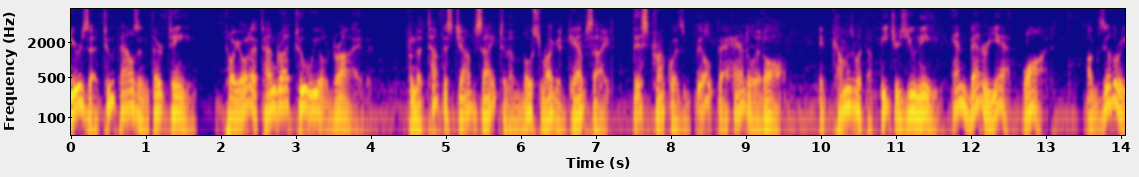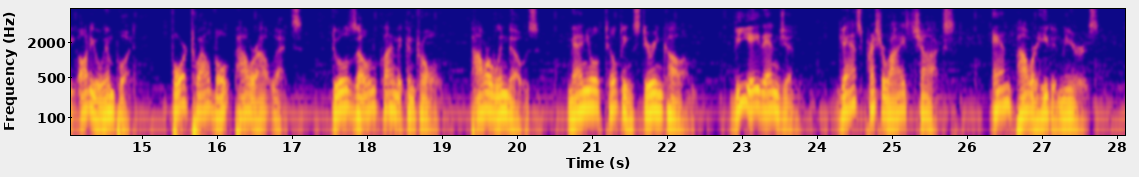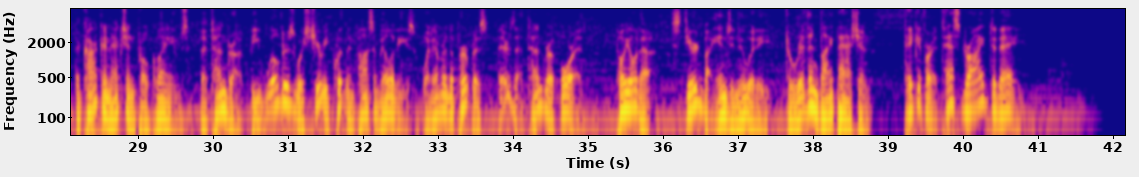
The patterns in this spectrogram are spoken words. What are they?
Here's a 2013 Toyota Tundra two-wheel drive. From the toughest job site to the most rugged campsite, this truck was built to handle it all. It comes with the features you need and better yet, want. Auxiliary audio input, four 12-volt power outlets, dual zone climate control, power windows, manual tilting steering column, V8 engine, gas pressurized shocks, and power heated mirrors. The Car Connection proclaims the Tundra bewilders with sheer equipment possibilities. Whatever the purpose, there's a Tundra for it. Toyota, steered by ingenuity, driven by passion. Take it for a test drive today.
